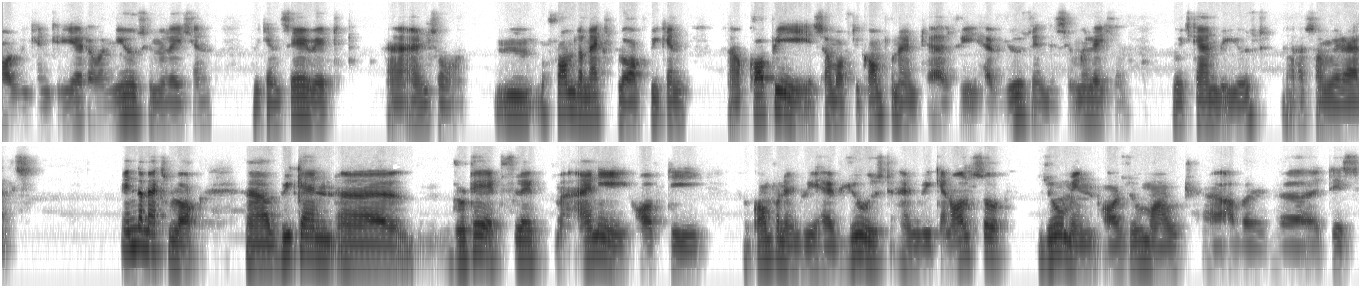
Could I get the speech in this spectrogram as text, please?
or we can create our new simulation. We can save it uh, and so on. Mm, from the next block, we can copy some of the component as we have used in the simulation, which can be used somewhere else. In the next block, we can uh, rotate, flip any of the component we have used, and we can also zoom in or zoom out uh, our uh, this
